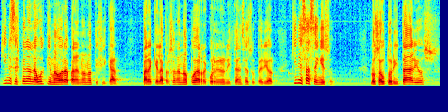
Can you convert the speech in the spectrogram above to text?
¿Quiénes esperan la última hora para no notificar, para que la persona no pueda recurrir a una instancia superior? ¿Quiénes hacen eso? Los autoritarios,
